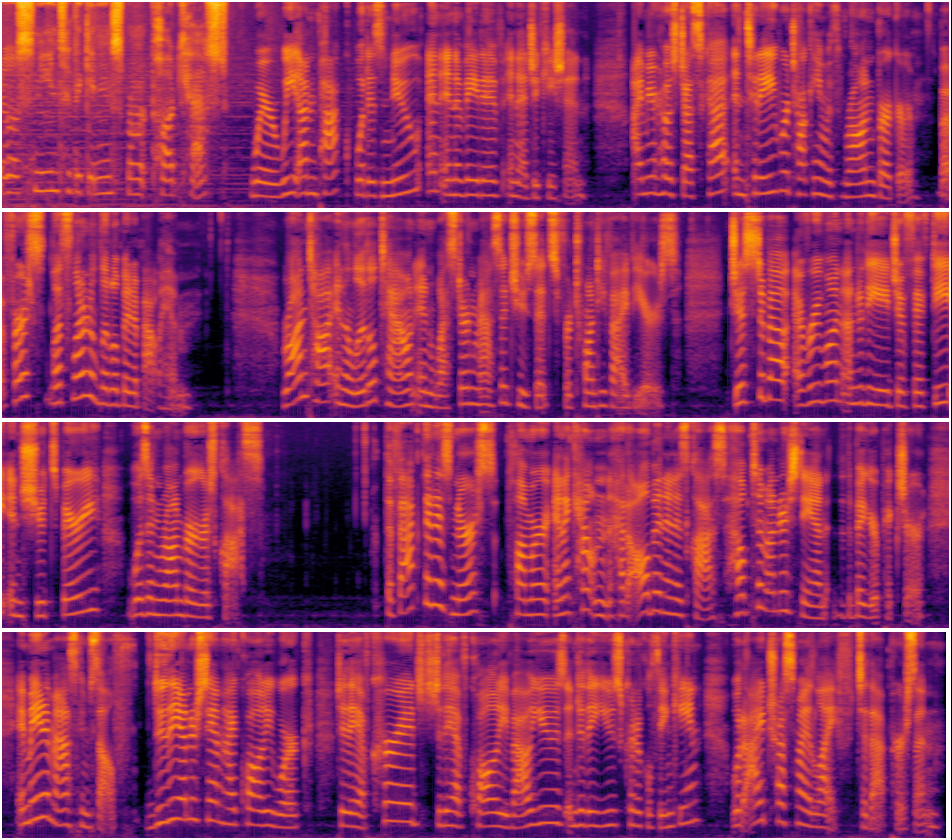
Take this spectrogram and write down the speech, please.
You're listening to the Getting Smart podcast, where we unpack what is new and innovative in education. I'm your host, Jessica, and today we're talking with Ron Berger. But first, let's learn a little bit about him. Ron taught in a little town in western Massachusetts for 25 years. Just about everyone under the age of 50 in Shutesbury was in Ron Berger's class. The fact that his nurse, plumber, and accountant had all been in his class helped him understand the bigger picture. It made him ask himself do they understand high quality work? Do they have courage? Do they have quality values? And do they use critical thinking? Would I trust my life to that person?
